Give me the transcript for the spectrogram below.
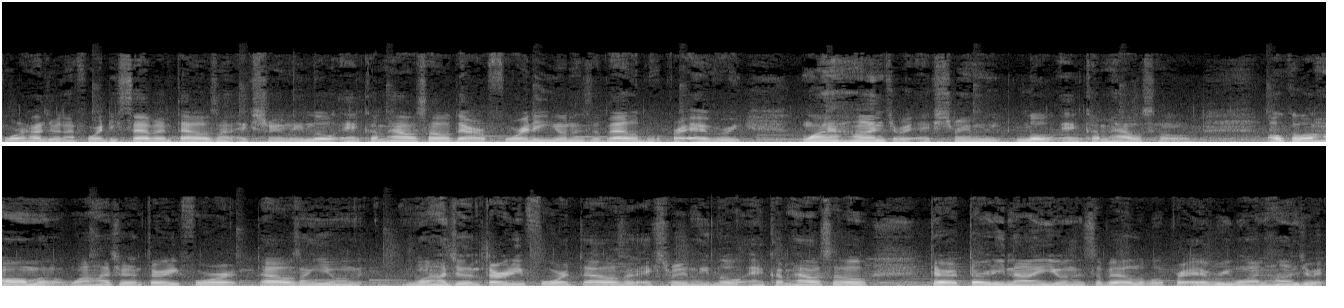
447,000 extremely low income household. There are 40 units available for every 100 extremely low income household. Oklahoma, 134,000 unit, 134,000 extremely low income household. There are 39 units available for every 100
